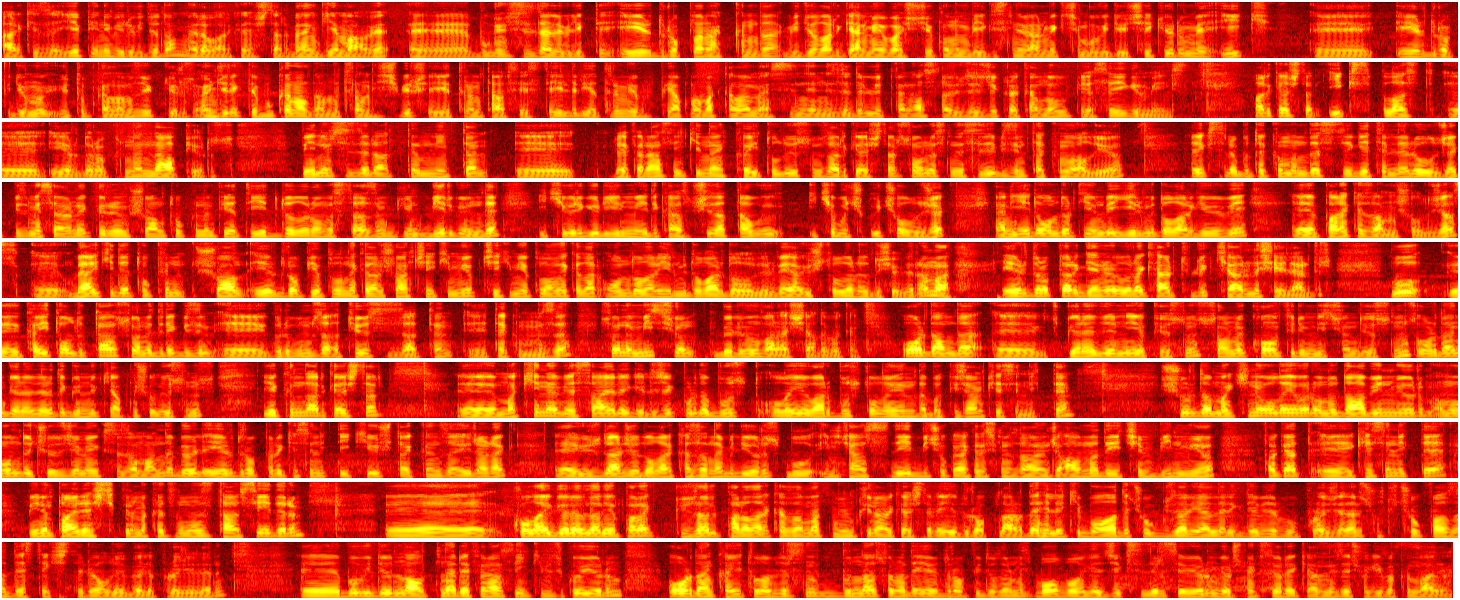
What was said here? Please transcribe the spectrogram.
Herkese yepyeni bir videodan merhaba arkadaşlar. Ben Gem abi. Ee, bugün sizlerle birlikte airdroplar hakkında videolar gelmeye başlayacak. Onun bilgisini vermek için bu videoyu çekiyorum ve ilk e, airdrop videomu YouTube kanalımıza yüklüyoruz. Öncelikle bu kanalda anlatılan hiçbir şey yatırım tavsiyesi değildir. Yatırım yapıp yapmamak tamamen sizin elinizdedir. Lütfen asla üzecek rakamla bu piyasaya girmeyiniz. Arkadaşlar X Plus e, airdrop'unda ne yapıyoruz? Benim sizlere attığım linkten e, referans linkinden kayıt oluyorsunuz arkadaşlar. Sonrasında sizi bizim takımı alıyor. Ekstra bu takımın da size getirileri olacak. Biz mesela örnek veriyorum şu an token'ın fiyatı 7 dolar olması lazım. Gün, bir günde 2,27 kasmışız. Hatta bu 2,5-3 olacak. Yani 7, 14, 20, 20 dolar gibi bir e, para kazanmış olacağız. E, belki de token şu an airdrop yapılana kadar şu an çekim yok. Çekim yapılana kadar 10 dolar 20 dolar da olabilir veya 3 dolara da düşebilir ama airdroplar genel olarak her türlü karlı şeylerdir. Bu e, kayıt olduktan sonra direkt bizim e, grubumuza atıyor siz zaten e, takımımıza. Sonra misyon bölümü var aşağıda bakın. Oradan da e, görevlerini yapıyorsunuz. Sonra confirm misyon diyorsunuz. Oradan görevleri de günlük yapmış oluyorsunuz. Yakında arkadaşlar e, makine vesaire gelecek. Burada boost olayı var. Boost olayına da bakacağım kesinlikle. Şurada makine olayı var onu daha bilmiyorum ama onu da çözeceğim en kısa zamanda. Böyle airdroplara kesinlikle 2-3 dakikanızı ayırarak e, yüzlerce dolar kazanabiliyoruz. Bu imkansız değil. Birçok arkadaşımız daha önce almadığı için bilmiyor. Fakat e, kesinlikle benim paylaştıklarıma katılmanızı tavsiye ederim. E, kolay görevler yaparak güzel paralar kazanmak mümkün arkadaşlar airdroplarda. Hele ki boğada çok güzel yerlere gidebilir bu projeler. Çünkü çok fazla destekçileri oluyor böyle projelerin. Ee, bu videonun altına referans linkimizi koyuyorum. Oradan kayıt olabilirsiniz. Bundan sonra da airdrop videolarımız bol bol gelecek. Sizleri seviyorum. Görüşmek üzere. Kendinize çok iyi bakın. Bay bay.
